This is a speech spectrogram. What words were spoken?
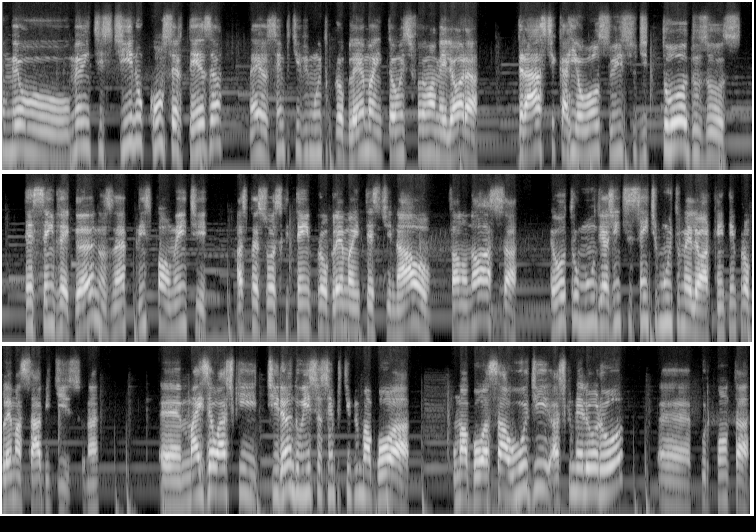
o meu, o meu intestino, com certeza. Né? Eu sempre tive muito problema, então isso foi uma melhora drástica e eu ouço isso de todos os recém-veganos, né? Principalmente as pessoas que têm problema intestinal, falam: nossa, é outro mundo e a gente se sente muito melhor. Quem tem problema sabe disso, né? É, mas eu acho que tirando isso, eu sempre tive uma boa, uma boa saúde. Acho que melhorou é, por conta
